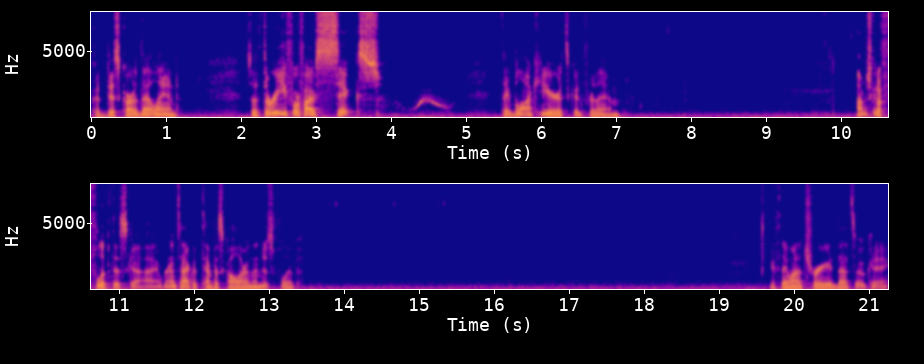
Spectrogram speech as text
Could have discarded that land. So three, four, five, six. If they block here, it's good for them. I'm just going to flip this guy. We're going to attack with Tempest Caller and then just flip. If they want to trade, that's okay.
